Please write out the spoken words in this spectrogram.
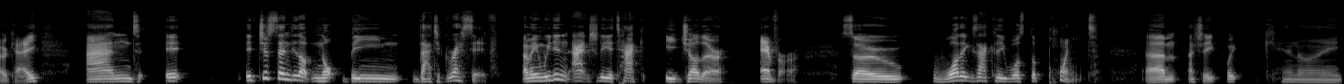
Okay, and it it just ended up not being that aggressive. I mean, we didn't actually attack each other ever. So, what exactly was the point? Um, actually, wait, can I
